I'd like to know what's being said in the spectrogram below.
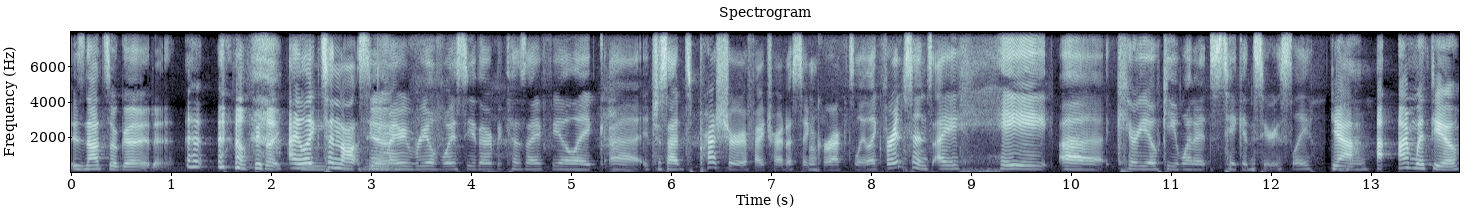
is not so good." I'll be like, I like to not sing in yeah. my real voice either because I feel like uh, it just adds pressure if I try to sing correctly. Like, for instance, I hate uh, karaoke when it's taken seriously. Yeah, I- I'm with you.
